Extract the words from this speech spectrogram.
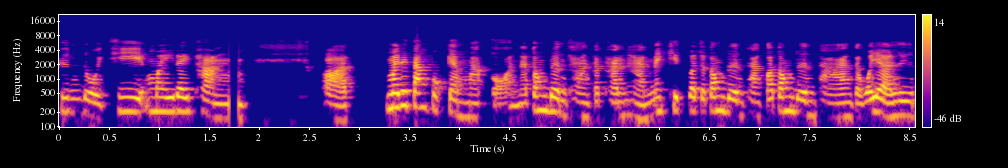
ขึ้นโดยที่ไม่ได้ทัน ไม่ได้ตั้งโปรแกรมมาก่อนนะต้องเดินทางกระทันหันไม่คิดว่าจะต้องเดินทางก็ต้องเดินทาง แต่ว่าอย่าลืม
